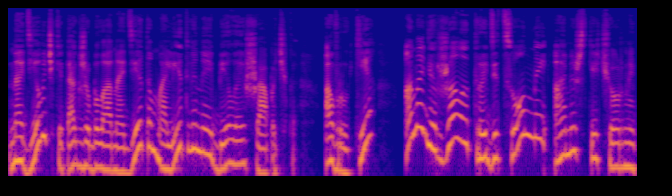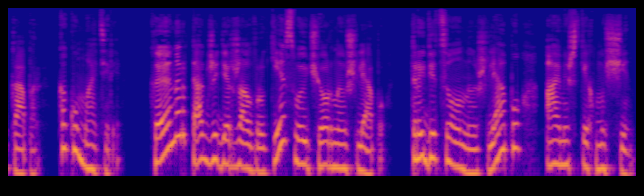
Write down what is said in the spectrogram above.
На девочке также была надета молитвенная белая шапочка, а в руке она держала традиционный амежский черный капор, как у матери. Хеннер также держал в руке свою черную шляпу, традиционную шляпу амежских мужчин.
